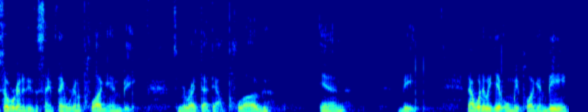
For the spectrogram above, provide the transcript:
So we're going to do the same thing. We're going to plug in b. So I'm going to write that down. Plug in b. Now, what do we get when we plug in b?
